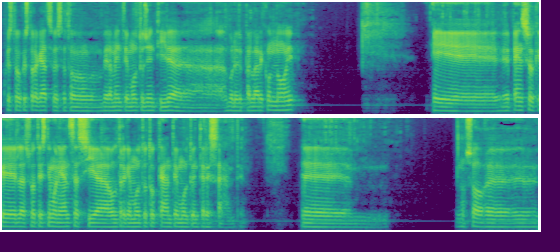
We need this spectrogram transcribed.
questo, questo, ragazzo è stato veramente molto gentile a, a voler parlare con noi. E penso che la sua testimonianza sia, oltre che molto toccante, molto interessante eh, non so, eh,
